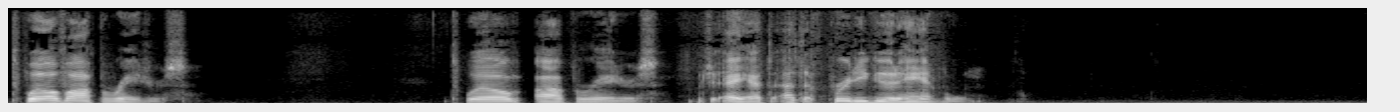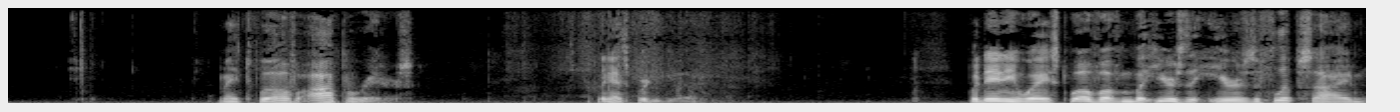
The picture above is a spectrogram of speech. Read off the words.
12 operators. 12 operators. Which, hey, that's, that's a pretty good handful. I mean, 12 operators. I think that's pretty good. But anyways, 12 of them. But here's the here's the flip side.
